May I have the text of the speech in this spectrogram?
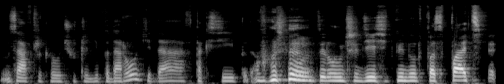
завтракала чуть ли не по дороге, да, в такси, потому что лучше 10 минут поспать.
